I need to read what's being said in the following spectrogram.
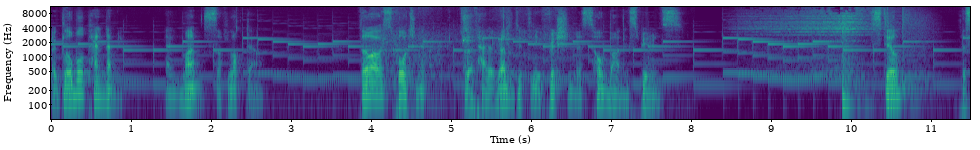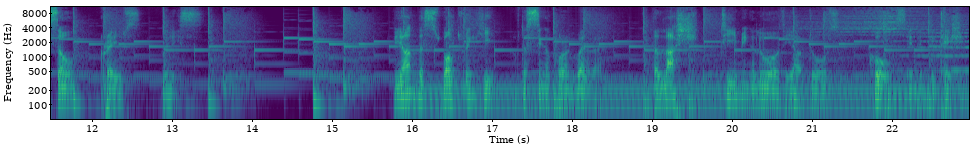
a global pandemic, and months of lockdown. Though I was fortunate to have had a relatively frictionless homebound experience. Still, the soul craves release. Beyond the sweltering heat of the Singaporean weather, the lush, teeming allure of the outdoors holds an invitation.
